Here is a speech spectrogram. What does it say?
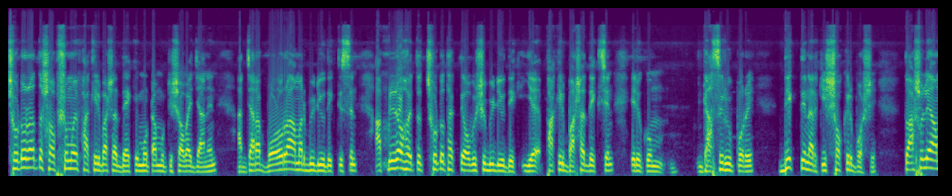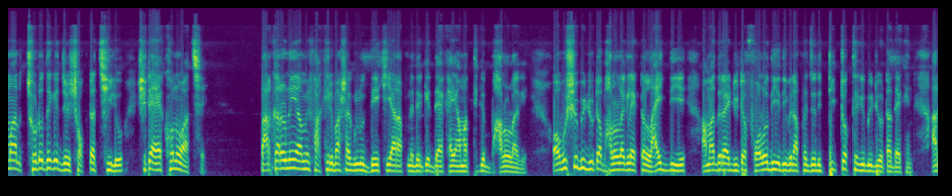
ছোটরা তো সবসময় ফাঁকির বাসা দেখে, মোটামুটি সবাই জানেন। আর যারা বড়রা আমার ভিডিও দেখতেছেন আপনারা হয়তো ছোট থাকতে অবশ্যই ভিডিও দেখ ইয়ে ফাঁকির বাসা দেখছেন এরকম গাছের উপরে। দেখতেন আর কি, শখের বসে। তো আসলে আমার ছোট থেকে যে শখটা ছিল, সেটা এখনও আছে। তার কারণেই আমি পাখির বাসাগুলো দেখি আর আপনাদেরকে দেখাই, আমার থেকে ভালো লাগে। অবশ্যই ভিডিওটা ভালো লাগলে একটা লাইক দিয়ে আমাদের আইডিটা ফলো দিয়ে দিবেন। আপনি যদি টিকটক থেকে ভিডিওটা দেখেন, আর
